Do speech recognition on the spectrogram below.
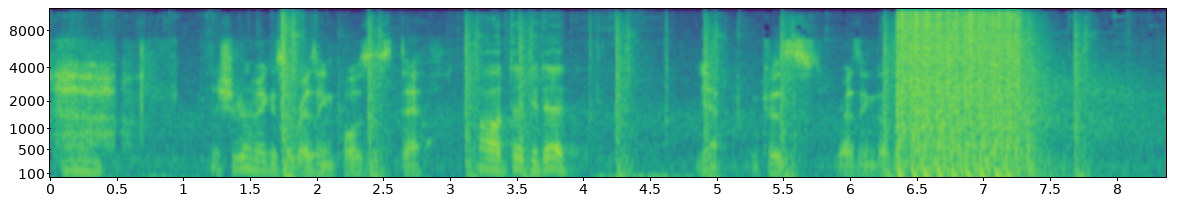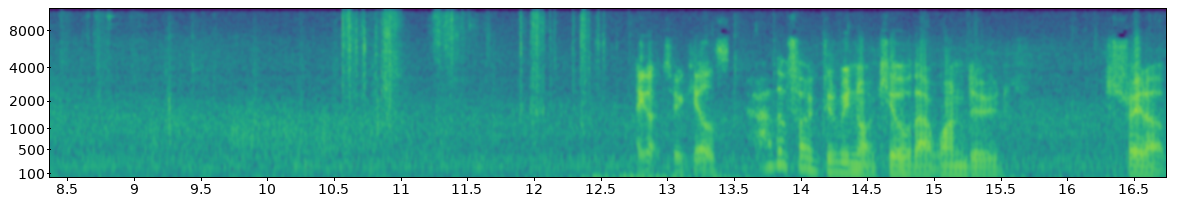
they should really make us a resing pauses death. Oh, dude, you did. Yep, because resing doesn't. I got two kills. How the fuck did we not kill that one dude? Straight up.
